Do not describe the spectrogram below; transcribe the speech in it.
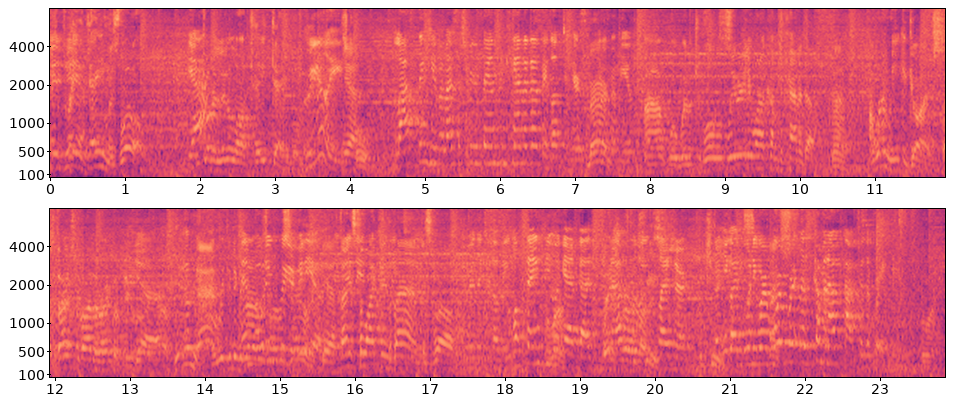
You, you can play a game as well. Yeah? Got a little arcade game on there. Really? Yeah. Cool. Last thing, do you have a message for your fans in Canada? They'd love to hear something Man, from you. uh, well, we're looking Well, forward to we really want to come to Canada. Yeah. I want to meet you guys. And thanks for buying the record, people. Yeah. Yeah, man. We didn't even And know voting for your sale. videos. Yeah, They thanks for really- liking the band as well. I really do love you. Well, thank you again, guys. It's an absolute pleasure. Thank you. Don't you guys go anywhere. More Thanks. Brit List coming up after the break. Come on.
